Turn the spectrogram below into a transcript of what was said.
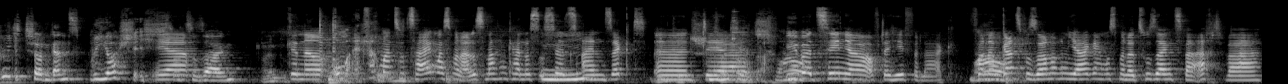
riecht schon ganz briochig Ja. sozusagen. Genau, um einfach mal zu zeigen, was man alles machen kann. Das ist jetzt ein Sekt, äh, der wow. über zehn Jahre auf der Hefe lag. Von Wow. einem ganz besonderen Jahrgang muss man dazu sagen, 2008 war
